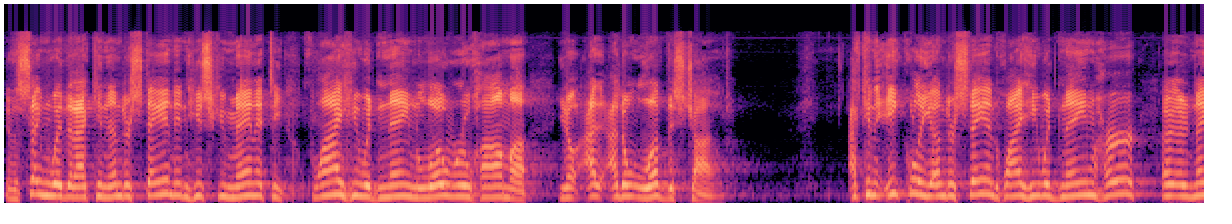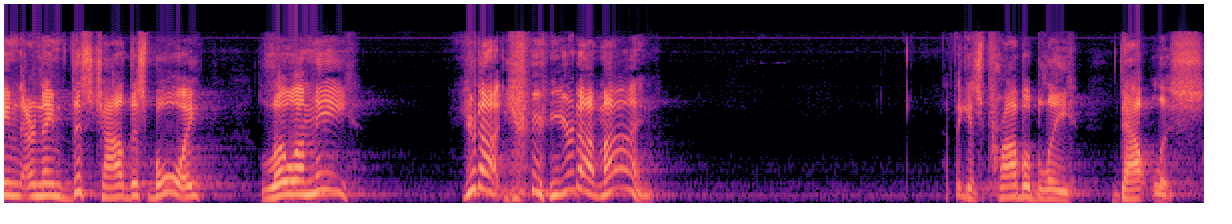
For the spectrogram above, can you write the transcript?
In the same way that I can understand in his humanity why he would name Lo Ruhama, you know, I, I don't love this child. I can equally understand why he would name her, uh, or name, or name this child, this boy, Lo Ami. You're not, you're not mine. I think it's probably doubtless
